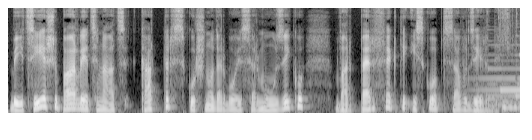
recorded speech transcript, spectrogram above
bija cieši pārliecināts, ka katrs, kurš nodarbojas ar mūziku, var perfekti izkopt savu dzirdi.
